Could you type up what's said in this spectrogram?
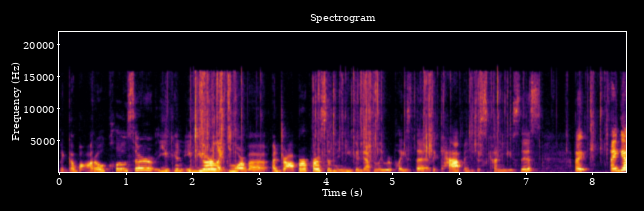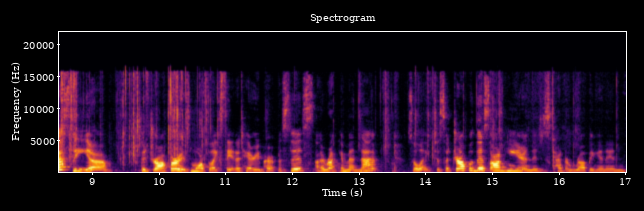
like a bottle closer. You can if you're like more of a, a dropper person then you can definitely replace the the cap and just kind of use this. I I guess the um, the dropper is more for like sanitary purposes. I recommend that so like just a drop of this on here and then just kind of rubbing it in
